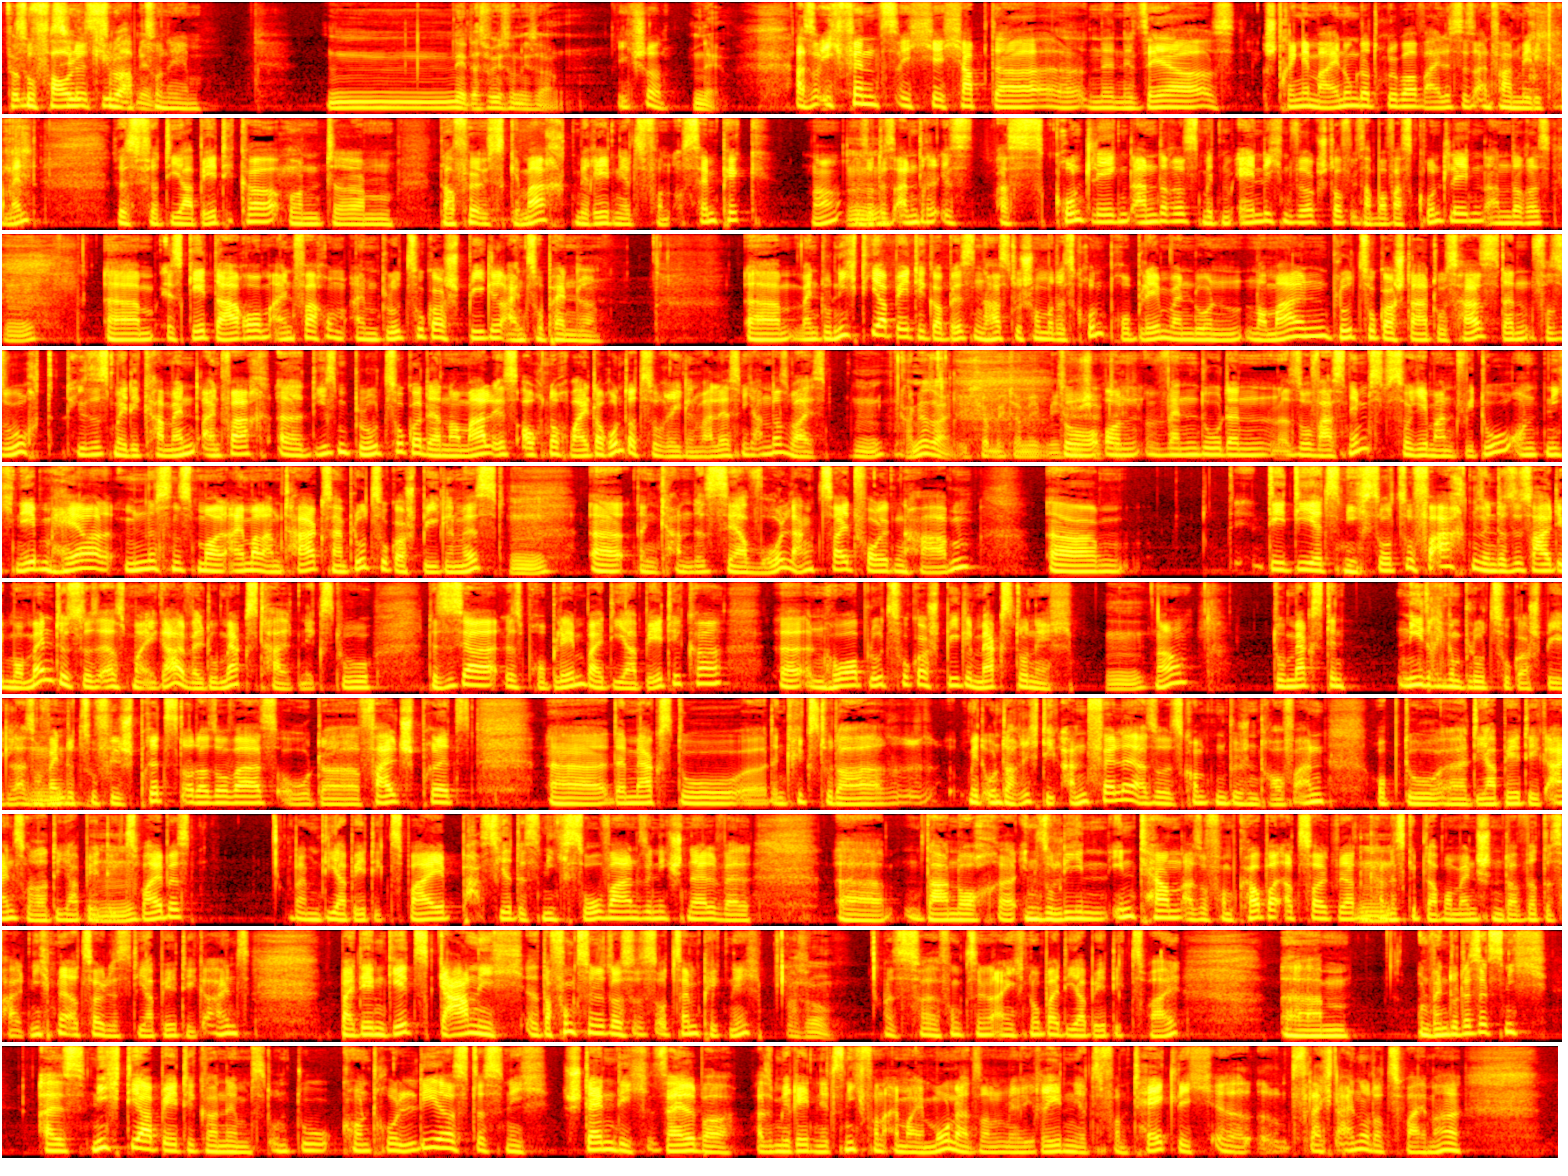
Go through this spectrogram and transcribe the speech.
zu 15 faul ist, Kilo abzunehmen. Mm, nee, das würde ich so nicht sagen. Ich schon. Nee. Also ich finde, ich, ich habe da eine äh, ne sehr strenge Meinung darüber, weil es ist einfach ein Medikament. Das ist für Diabetiker und ähm, dafür ist es gemacht. Wir reden jetzt von Ozempic. Ne? Also Mhm. das andere ist was grundlegend anderes, mit einem ähnlichen Wirkstoff, ist aber was grundlegend anderes. Mhm. Ähm, es geht darum, einfach um einen Blutzuckerspiegel einzupendeln. Ähm, wenn du nicht Diabetiker bist, dann hast du schon mal das Grundproblem, wenn du einen normalen Blutzuckerstatus hast, dann versucht dieses Medikament einfach äh, diesen Blutzucker, der normal ist, auch noch weiter runter zu regeln, weil er es nicht anders weiß. Hm, kann ja sein. Ich habe mich damit nicht So, beschäftigt. und wenn du dann sowas nimmst, so jemand wie du, und nicht nebenher mindestens mal einmal am Tag seinen Blutzuckerspiegel misst, Mhm. äh, dann kann das sehr wohl Langzeitfolgen haben, ähm, die, die jetzt nicht so zu verachten sind. Das ist halt im Moment ist das erstmal egal, weil du merkst halt nichts. Du, das ist ja das Problem bei Diabetiker, äh, ein hoher Blutzuckerspiegel merkst du nicht. Na? Du merkst den niedrigen Blutzuckerspiegel. Also wenn du zu viel spritzt oder sowas oder falsch spritzt, äh, dann merkst du, äh, dann kriegst du da mitunter richtig Anfälle. Also es kommt ein bisschen drauf an, ob du äh, Diabetik 1 oder Diabetik 2 bist. Beim Diabetik 2 passiert es nicht so wahnsinnig schnell, weil äh, da noch äh, Insulin intern, also vom Körper erzeugt werden kann. Es gibt aber Menschen, da wird es halt nicht mehr erzeugt, das ist Diabetik 1. Bei denen geht es gar nicht, äh, da funktioniert das ist Ozempic nicht. Ach so. Es äh, funktioniert eigentlich nur bei Diabetik 2. Ähm, und wenn du das jetzt nicht als Nicht-Diabetiker nimmst und du kontrollierst es nicht ständig selber, also wir reden jetzt nicht von einmal im Monat, sondern wir reden jetzt von täglich, äh, vielleicht ein oder zweimal,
